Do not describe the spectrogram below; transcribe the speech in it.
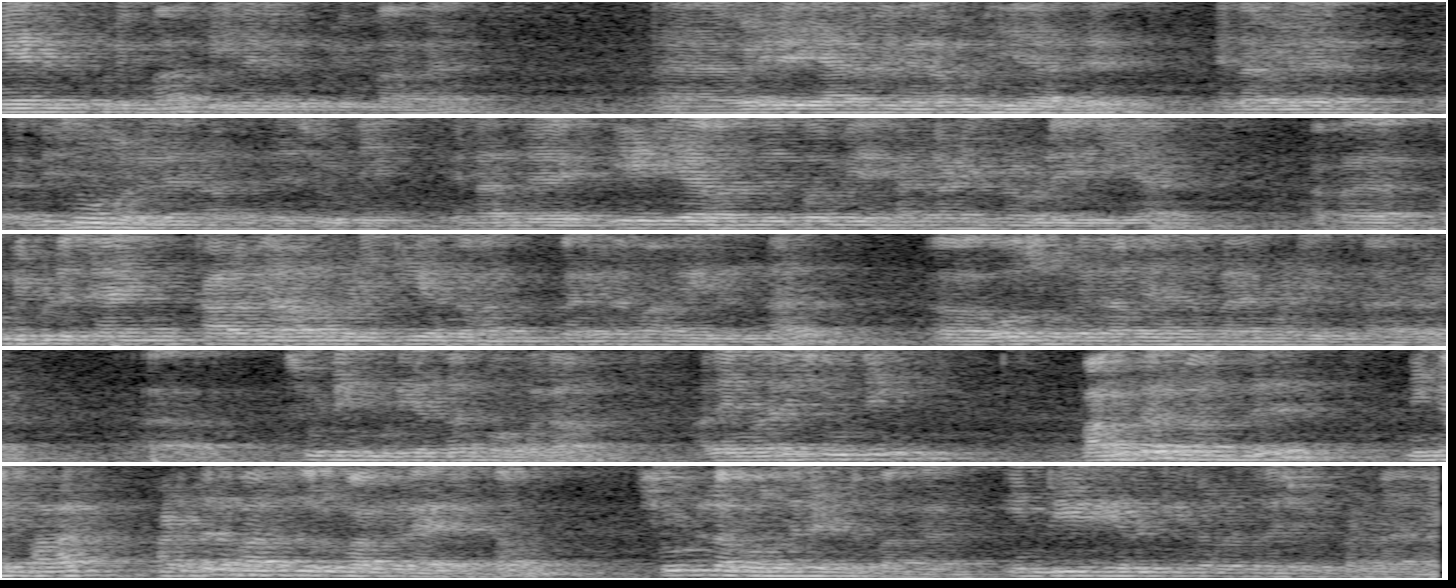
மேலுக்கு குறிப்பாக ஃபீமேலுக்கு குறிப்பாக வெளியில் யாருமே வர முடியாது. ஏன்னா வெளியில பிஸ்வமோடில் நடந்தது ஷூட்டிங் ஏன்னா அந்த ஏரியா வந்து எப்போவுமே கண்காணிப்பில் உள்ள ஏரியா அப்போ குறிப்பிட்ட டைம் காலமே ஆறு மணிக்கு அங்கே வந்து வருகிறமாக இருந்தால் ஓஷோம் எல்லாமே அங்கே பிளான் பண்ணியிருந்தாங்க ஷூட்டிங் முடியத்தான் போகலாம். அதே மாதிரி ஷூட்டிங் பங்கர் வந்து நீங்கள் பார்க்க படத்தில் பார்த்தது ஒரு பங்கராக இருக்கும் ஷூட்டில் ரெண்டு பார்க்க இன்டீரியருக்கு இன்னொரு இடத்துல ஷூட் பண்ணாங்க.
